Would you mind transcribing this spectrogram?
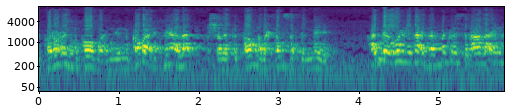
للنقابة لقرار النقابة إن النقابة قالت لنا لا مش هنتطلع ل 5%. حد يقول لي لا ده المجلس الأعلى قال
